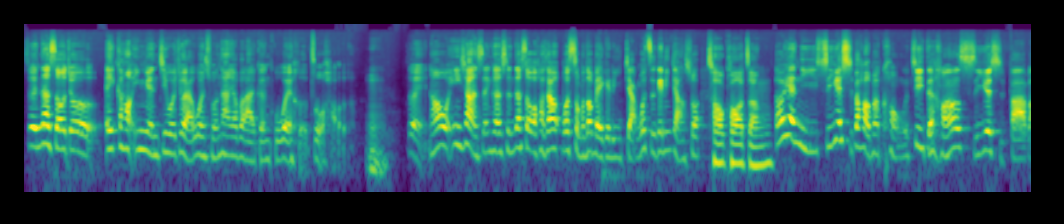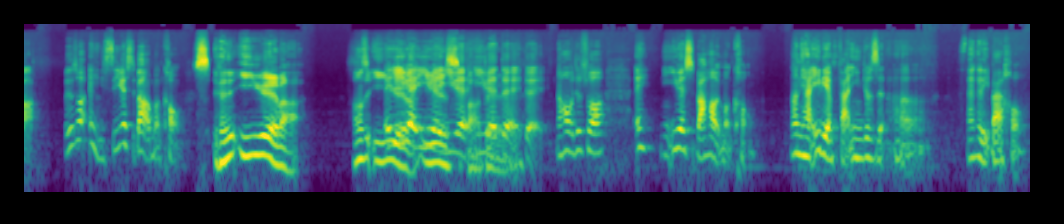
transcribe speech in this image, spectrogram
所以那时候就哎刚好因缘机会就来问说，那要不要来跟顾伟合作好了？嗯，对，然后我印象很深刻是那时候我好像我什么都没跟你讲，我只跟你讲说，超夸张。导演你十一月十八号有没有空？我记得好像十一月十八吧，我就说哎、你十一月十八有没有空？是可是一月吧，好像是一月一月一月一月18一月对对，然后我就说哎、你一月十八号有没有空？然后你还一脸反应就是呃三个礼拜后，唉，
